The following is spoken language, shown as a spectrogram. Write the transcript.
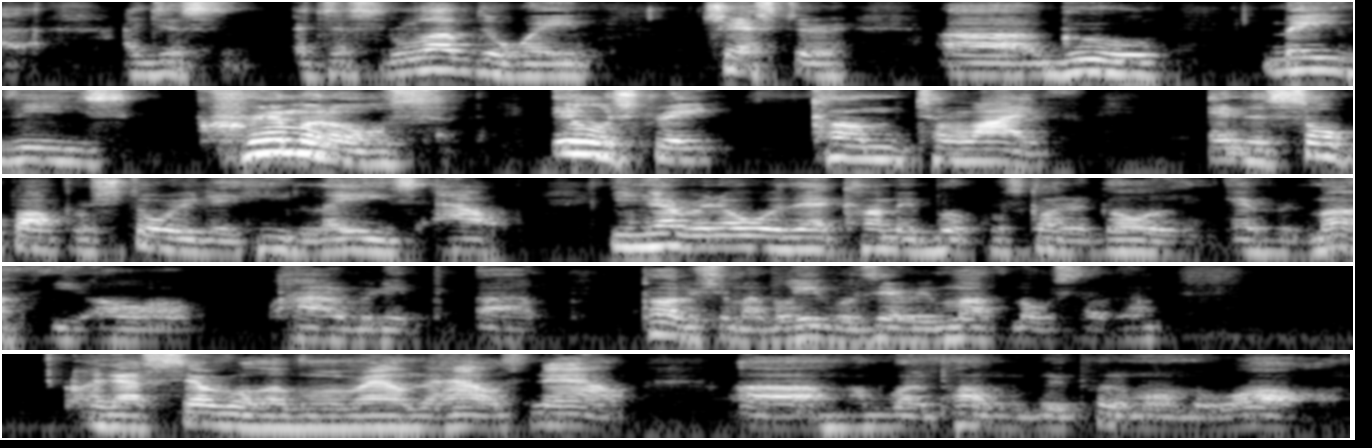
I, I just I just love the way Chester uh, Gould made these criminals illustrate come to life in the soap opera story that he lays out. You never know where that comic book was going to go every month, or however they uh, publish them. I believe it was every month, most of them. I got several of them around the house now. Uh, I'm going to probably put them on the wall.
